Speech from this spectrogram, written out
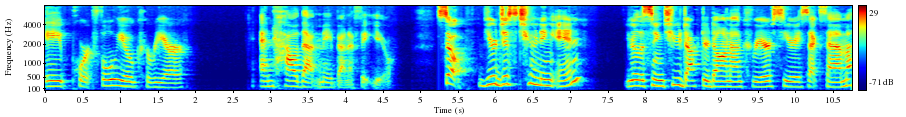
a portfolio career and how that may benefit you. So, if you're just tuning in, you're listening to Dr. Dawn on Career Sirius XM,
